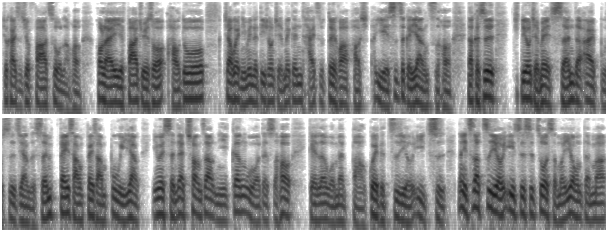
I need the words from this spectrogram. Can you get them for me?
就开始就发作了哈。后来也发觉说，好多教会里面的弟兄姐妹跟孩子对话，好像也是这个样子哈。那可是弟兄姐妹，神的爱不是这样子，神非常非常不一样。因为神在创造你跟我的时候，给了我们宝贵的自由意志。那你知道自由意志是做什么用的吗？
